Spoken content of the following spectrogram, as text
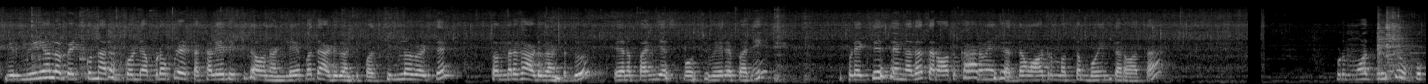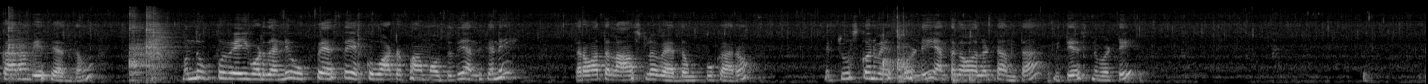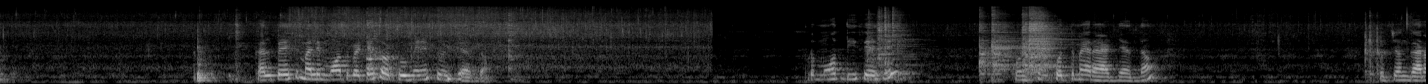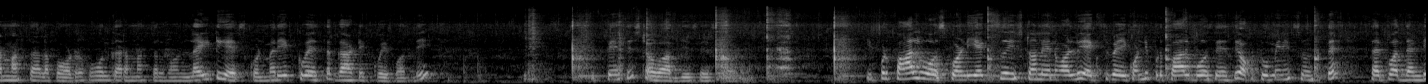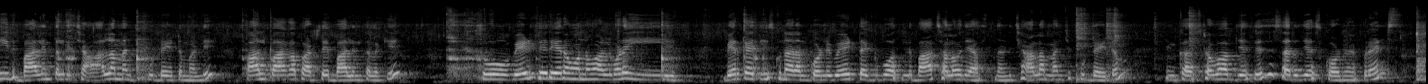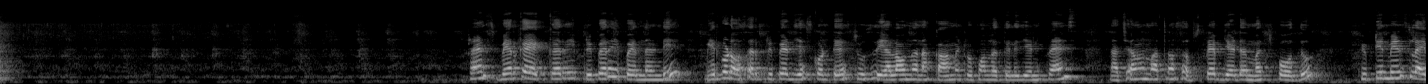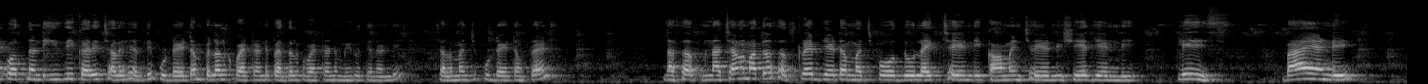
మీరు మీడియంలో పెట్టుకున్నారనుకోండి అప్పుడప్పుడు ఇట్లా కలియ తిప్పుతా ఉండండి. లేకపోతే అడుగంటిపోదు. సిమ్లో పెడితే తొందరగా అడుగంటదు. ఏదైనా పని చేసుకోవచ్చు వేరే పని. ఇప్పుడు ఎగ్ చేసాం కదా తర్వాత కారం వేసేద్దాం. వాటర్ మొత్తం పోయిన తర్వాత ఇప్పుడు మూత తీసి ఉప్పు కారం వేసేద్దాం. ముందు ఉప్పు వేయకూడదండి. ఉప్పు వేస్తే ఎక్కువ వాటర్ ఫామ్ అవుతుంది. అందుకని తర్వాత లాస్ట్లో వేద్దాం ఉప్పు కారం. మీరు చూసుకొని వేసుకోండి. ఎంత కావాలంటే అంత. మీ టేస్ట్ని బట్టి. కలిపేసి మళ్ళీ మూత పెట్టేసి ఒక టూ మినిట్స్ ఉంచేద్దాం. ఇప్పుడు మూత తీసేసి కొంచెం కొత్తిమీర యాడ్ చేద్దాం. కొంచెం garam masala powder whole garam masala powder లైట్గా వేసుకోండి. మరి ఎక్కువ వేస్తే ఘాట్ ఎక్కువైపోద్ది. తిప్పేసి స్టవ్ ఆఫ్ చేసేసుకోవడం ఇప్పుడు పాలు పోసుకోండి. ఎగ్స్ ఇష్టం లేని వాళ్ళు ఎగ్స్ వేయకండి. ఇప్పుడు పాలు పోసేసి ఒక టూ మినిట్స్ ఉంచితే సరిపోద్దండి. ఇది బాలింతలకి చాలా మంచి ఫుడ్ ఐటమ్ అండి. పాలు బాగా పడతాయి బాలింతలకి. సో వేడి శరీరం ఉన్న వాళ్ళు కూడా ఈ బీరకాయ తీసుకున్నారనుకోండి వేడి తగ్గిపోతుంది బాగా చలవ చేస్తుందండి. చాలా మంచి ఫుడ్ ఐటమ్. ఇంకా స్టవ్ ఆఫ్ చేసేసి సర్వ్ చేసుకోవడమే ఫ్రెండ్స్. ఫ్రెండ్స్ బీరకాయ ఎగ్ కర్రీ ప్రిపేర్ అయిపోయిందండి. మీరు కూడా ఒకసారి ప్రిపేర్ చేసుకొని టేస్ట్ చూసి ఎలా ఉందో నాకు కామెంట్ రూపంలో తెలియజేయండి ఫ్రెండ్స్. నా ఛానల్ మాత్రం సబ్స్క్రైబ్ చేయడం మర్చిపోవద్దు. ఫిఫ్టీన్ మినిట్స్లో అయిపోతుందండి. ఈజీ కర్రీ చాలా హెల్తీ ఫుడ్ ఐటెం పిల్లలకు పెట్టండి పెద్దలకు పెట్టండి మీరు తినండి. చాలా మంచి ఫుడ్ ఐటమ్ ఫ్రెండ్స్. నా సబ్ నా ఛానల్ మాత్రం సబ్స్క్రైబ్ చేయడం మర్చిపోవద్దు. లైక్ చేయండి కామెంట్ చేయండి షేర్ చేయండి. ప్లీజ్. బాయ్ అండి.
